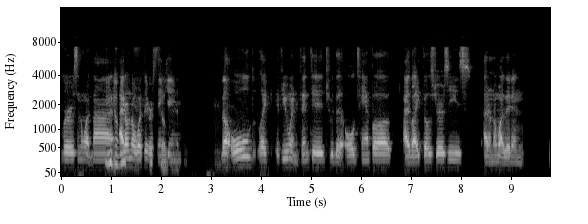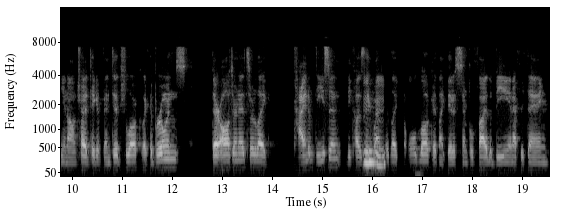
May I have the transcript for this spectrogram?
numbers and whatnot. I. I, don't know what they were They're so thinking. the old, like if you went vintage with the old Tampa, I like those jerseys. I don't know why they didn't, you know, try to take a vintage look. Like the Bruins, their alternates are like kind of decent because they Mm-hmm. went with like the old look and like they just simplified the B and everything.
